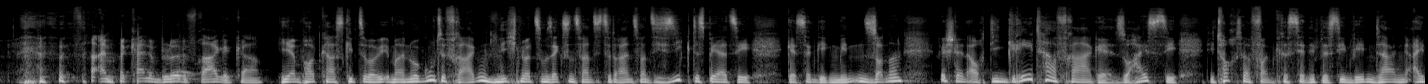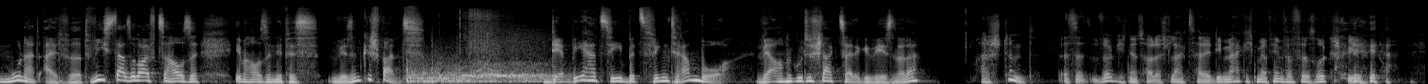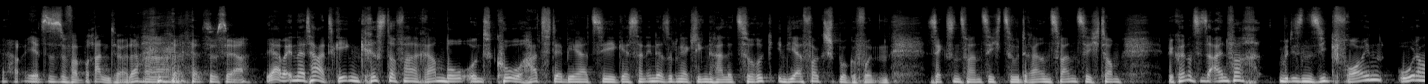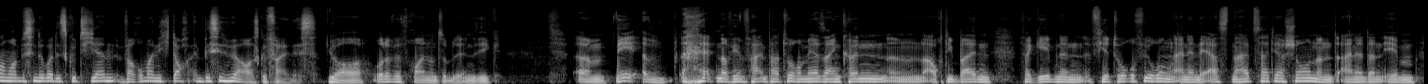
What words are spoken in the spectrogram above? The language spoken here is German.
Dass einmal keine blöde Frage kam. Hier im Podcast gibt es aber wie immer nur gute Fragen, nicht nur zum 26 zu 23 Sieg des BRC gestern gegen Minden, sondern wir stellen auch die Greta-Frage, so heißt sie, die Tochter von Christian Nippes, die in wenigen Tagen ein Monat alt wird. Wie es da so läuft zu Hause im Hause Nippes, wir sind gespannt. Der BHC bezwingt Rambo. Wäre auch eine gute Schlagzeile gewesen, oder? Das stimmt. Das ist wirklich eine tolle Schlagzeile. Die merke ich mir auf jeden Fall fürs Rückspiel. ja. jetzt ist sie verbrannt, oder? das ist ja. Ja, aber in der Tat, gegen Christopher Rambo und Co. hat der BHC gestern in der Solinger Klingenhalle zurück in die Erfolgsspur gefunden. 26 zu 23, Tom. Wir können uns jetzt einfach über diesen Sieg freuen oder noch mal ein bisschen darüber diskutieren, warum er nicht doch ein bisschen höher ausgefallen ist. Ja, oder wir freuen uns über den Sieg. Ähm, nee, ähm, hätten auf jeden Fall ein paar Tore mehr sein können. Ähm, auch die beiden vergebenen vier Tore-Führungen, eine in der ersten Halbzeit ja schon und eine dann eben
